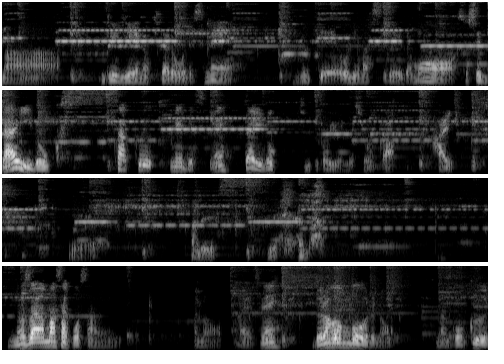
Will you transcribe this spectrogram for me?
まあ、ゲゲの鬼太郎をですね、見ておりますけれども、そして第6作目ですね。第6期というんでしょうか。はい。えー、あれです。野沢雅子さん、あの、あれですね、ドラゴンボールの、まあ、悟空の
